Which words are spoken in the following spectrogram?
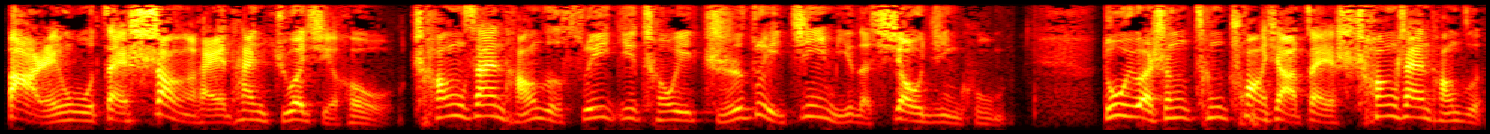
大人物在上海滩崛起后，长三堂子随即成为纸醉金迷的销金窟。杜月笙曾创下在长山堂子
